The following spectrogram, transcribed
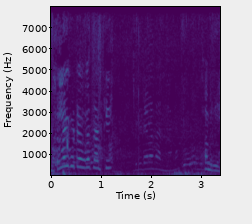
भरलाय कुठे उगाच नाटकी? थांब रिया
